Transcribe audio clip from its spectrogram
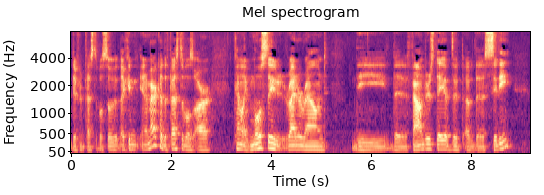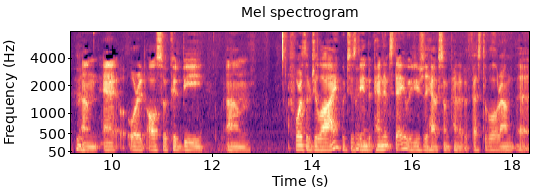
different festivals. So like in in America, the festivals are kind of like mostly right around the the Founders Day of the of the city, うん um, and, or it also could be um, Fourth of July, which is mm. the hmm. Independence Day. We usually have some kind of a festival around, uh,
